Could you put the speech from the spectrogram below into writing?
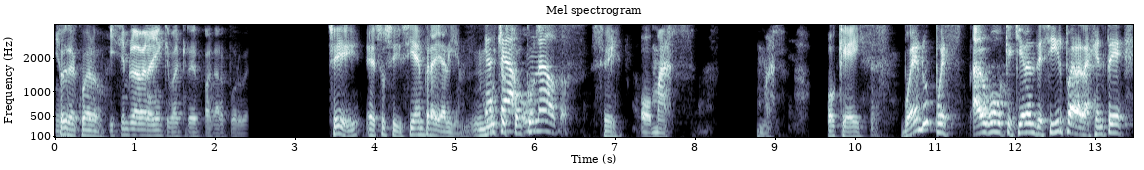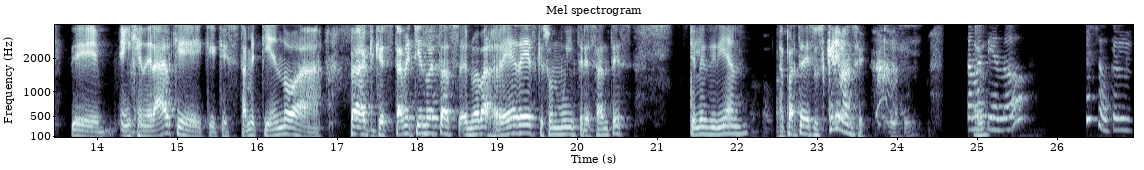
Estoy de acuerdo. Y siempre va a haber alguien que va a querer pagar por ver. Sí, eso sí, siempre hay alguien. Muchos pocos. Una o dos. Sí, o más. O más. Ok. Bueno, pues algo que quieran decir para la gente eh, en general que, que, se está metiendo a. Para que, se está metiendo a estas nuevas redes que son muy interesantes. ¿Qué les dirían? Aparte de suscríbanse. ¿Está metiendo? Eso, que,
